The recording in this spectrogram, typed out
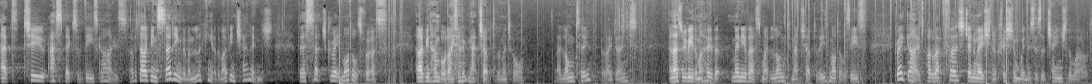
at two aspects of these guys. I've been studying them and looking at them, I've been challenged. They're such great models for us. And I've been humbled. I don't match up to them at all. I long to, but I don't. And as we read them, I hope that many of us might long to match up to these models, these great guys, part of that first generation of Christian witnesses that changed the world.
